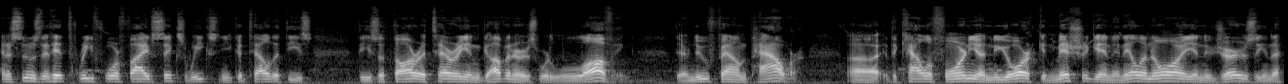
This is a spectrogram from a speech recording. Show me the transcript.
And as soon as it hit three, four, five, six weeks, and you could tell that these, these authoritarian governors were loving their newfound power. Uh, the California, New York, and Michigan, and Illinois, and New Jersey, and the,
